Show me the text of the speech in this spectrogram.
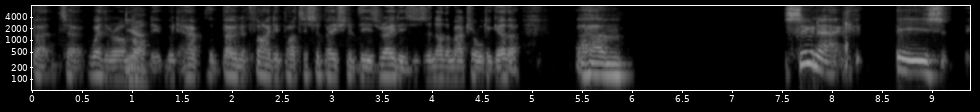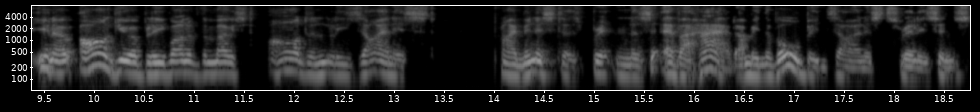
but uh, whether or yeah. not it would have the bona fide participation of the Israelis is another matter altogether. Um, Sunak is, you know, arguably one of the most ardently Zionist prime ministers Britain has ever had. I mean, they've all been Zionists really since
